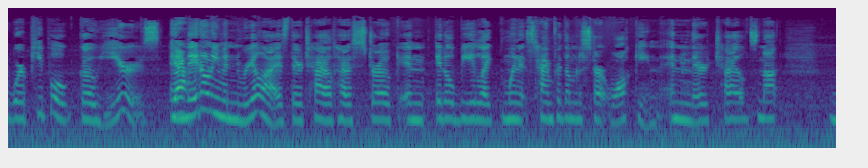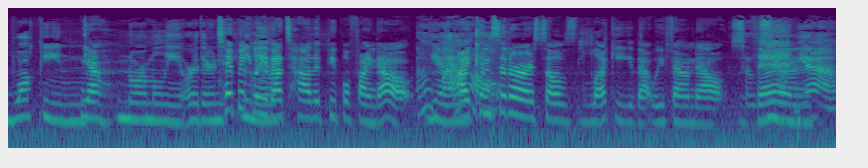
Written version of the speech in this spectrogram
where people go years and Yeah. they don't even realize their child had a stroke, and it'll be like when it's time for them to start walking, and their child's not walking Yeah. normally, or they're Typically, you know, that's how the people find out. oh, yeah. wow. I consider ourselves lucky that we found out so then. soon, yeah.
